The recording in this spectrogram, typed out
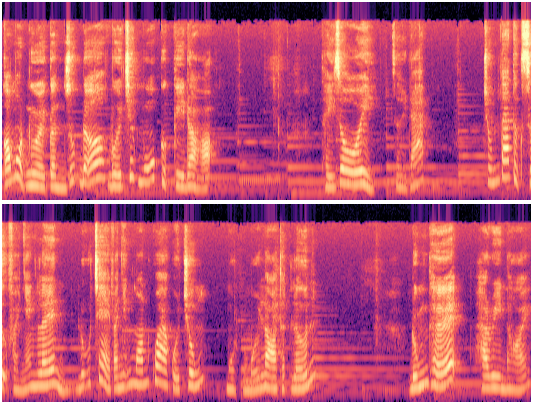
Có một người cần giúp đỡ với chiếc mũ cực kỳ đỏ. Thấy rồi, rời đáp. Chúng ta thực sự phải nhanh lên, lũ trẻ và những món quà của chúng, một mối lo thật lớn. Đúng thế, Harry nói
